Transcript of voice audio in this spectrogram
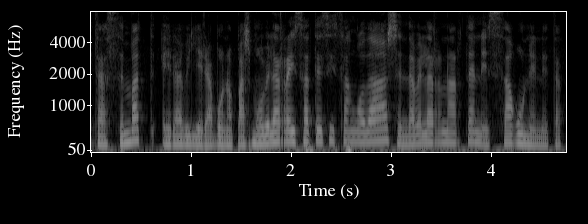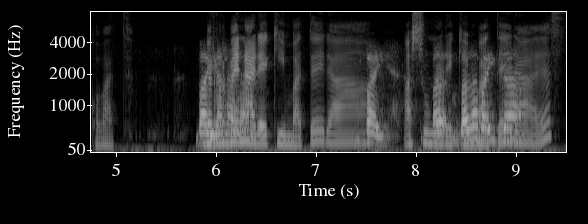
Eta zenbat erabilera, bueno, pasmobelarra izatez izango da, sendabelarren artean ezagunenetako bat. Bai. Berbenarekin batera, Bai, asunarekin ba- baita- batera, ez?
